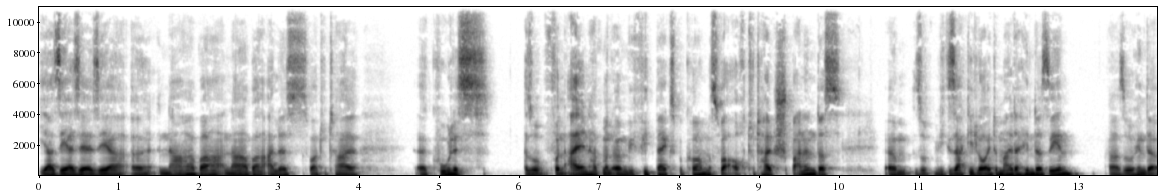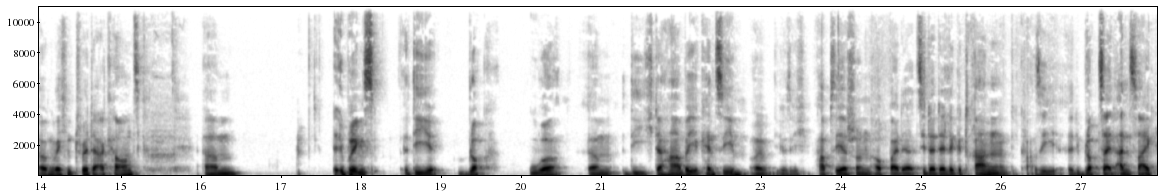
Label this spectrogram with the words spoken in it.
ja sehr, sehr, sehr äh, nah war, nah war alles. Es war total äh, cool. Es, also von allen hat man irgendwie Feedbacks bekommen. Es war auch total spannend, dass, ähm, so wie gesagt, die Leute mal dahinter sehen, also hinter irgendwelchen Twitter-Accounts. Ähm, übrigens, die Blog-Uhr ähm, die ich da habe. Ihr kennt sie. Also ich habe sie ja schon auch bei der Zitadelle getragen, die quasi äh, die Blockzeit anzeigt.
